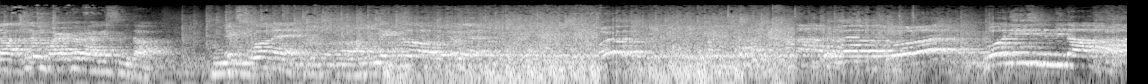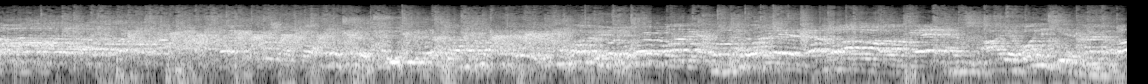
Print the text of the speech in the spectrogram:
자, 최종 발표를 하겠습니다. 엑스원의 팬덤명은 원이십니다. 아, 예, 원이십니다.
